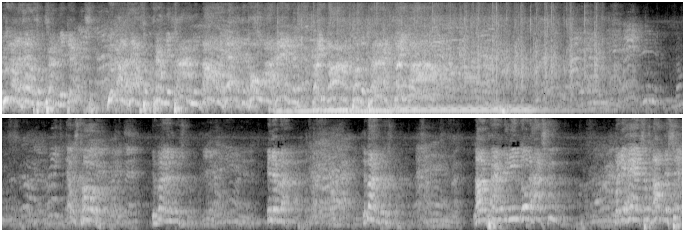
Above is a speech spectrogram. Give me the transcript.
You got to have some family dinners. You got to have some family time and bow our heads and hold our hands and thank God for the parents. Thank God. That was called divine wisdom. Isn't that right? Divine wisdom. A lot of parents didn't even go to high school, but they had some godly sense.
